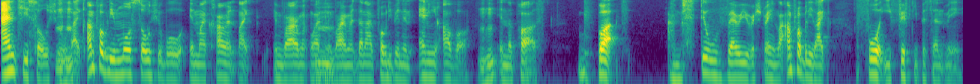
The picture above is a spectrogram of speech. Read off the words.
antisocial. Mm-hmm. Like I'm probably more sociable in my current like environment, working mm-hmm. environment, than I've probably been in any other mm-hmm. in the past. But I'm still very restrained. Like I'm probably like 40, 50 percent me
